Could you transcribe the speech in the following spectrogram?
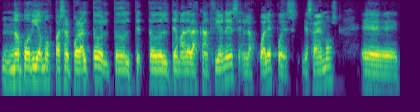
no podíamos pasar por alto todo, el, todo el tema de las canciones, en las cuales, pues, ya sabemos, eh,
